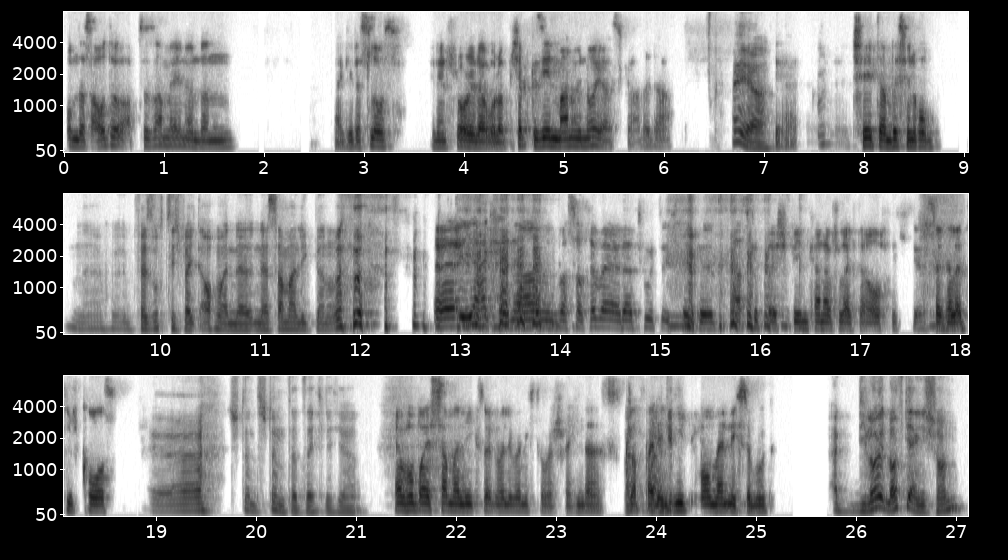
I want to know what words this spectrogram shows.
um das Auto abzusammeln und dann da geht es los in den Florida-Urlaub. Ich habe gesehen, Manuel Neuer ist gerade da. Ah ja. Der Gut. chillt da ein bisschen rum. Versucht sich vielleicht auch mal in der, in der Summer League dann oder so. Äh, ja, keine Ahnung, was auch immer er da tut. Ich denke, Basketball spielen kann er vielleicht auch. Ich, er ist ja relativ groß. Ja, stimmt, stimmt, tatsächlich, ja. Ja, wobei Summer League sollten wir lieber nicht drüber sprechen. Das klappt bei den Heat im Moment nicht so gut. Ah, die läuft die eigentlich schon?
